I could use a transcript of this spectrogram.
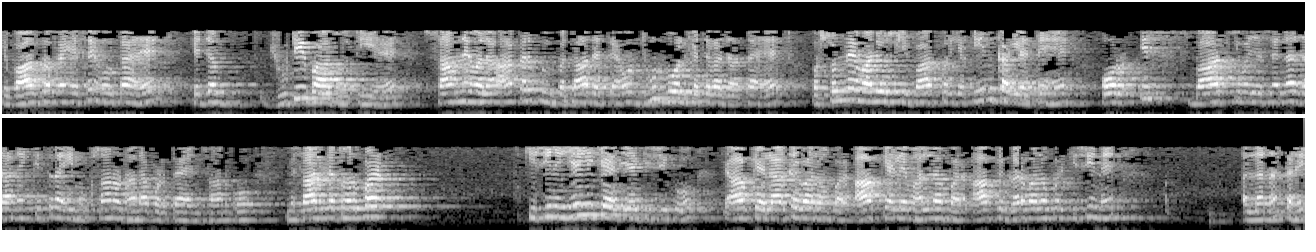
کہ بعض دفعہ ایسے ہوتا ہے کہ جب جھوٹی بات ہوتی ہے سامنے والا آ کر کوئی بتا دیتا ہے اور جھوٹ بول کے چلا جاتا ہے اور سننے والے اس کی بات پر یقین کر لیتے ہیں اور اس بات کی وجہ سے نہ جانے کتنا ہی نقصان اٹھانا پڑتا ہے انسان کو۔ مثال کے طور پر کسی نے یہی کہہ دیا کسی کو کہ آپ کے علاقے والوں پر، آپ کے اہل محلہ پر، آپ کے گھر والوں پر کسی نے اللہ نہ کرے،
